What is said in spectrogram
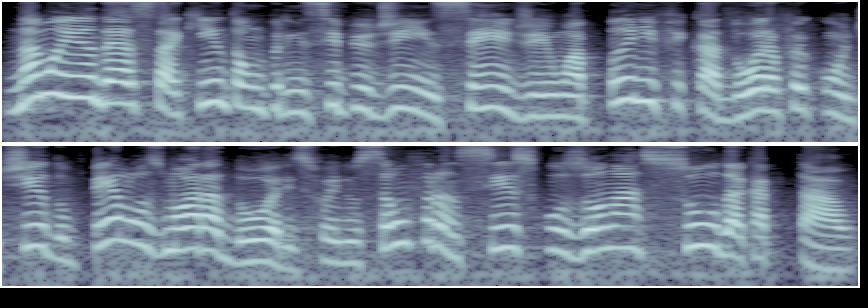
Na manhã desta quinta, um princípio de incêndio em uma panificadora foi contido pelos moradores. Foi no São Francisco, zona sul da capital.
